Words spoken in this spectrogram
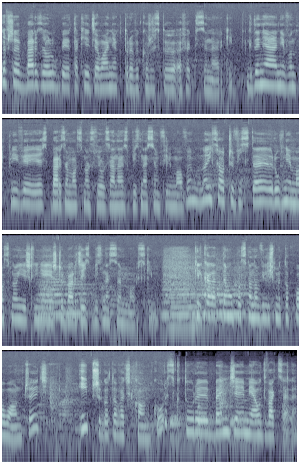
Zawsze bardzo lubię takie działania, które wykorzystują efekt synergii. Gdynia niewątpliwie jest bardzo mocno związana z biznesem filmowym, no i co oczywiste, równie mocno, jeśli nie jeszcze bardziej z biznesem morskim. Kilka lat temu postanowiliśmy to połączyć i przygotować konkurs, który będzie miał dwa cele.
